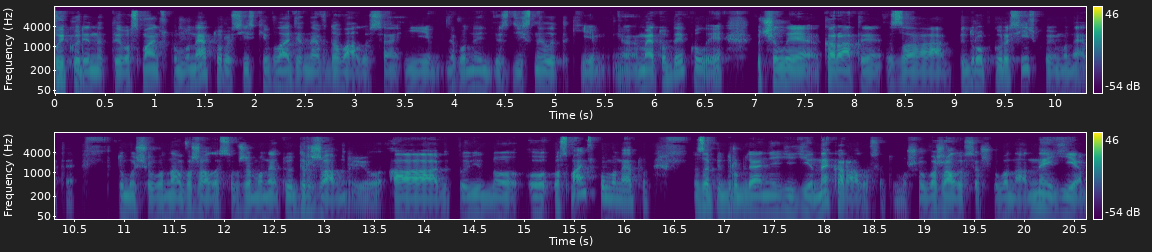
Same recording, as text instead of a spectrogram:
викорінити османську монету російській владі не вдавалося, і вони здійснили такі е, методи, коли почали карати за підробку російської монети, тому що вона вважалася вже монетою державною. А відповідно османську монету за підробляння її не каралося, тому що вважалося, що вона не є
